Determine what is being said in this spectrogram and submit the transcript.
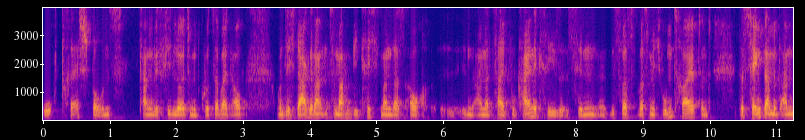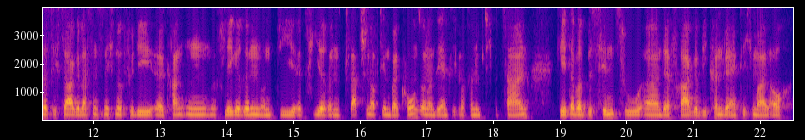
hochprescht. Bei uns fangen wir viele Leute mit Kurzarbeit auf. Und sich da Gedanken zu machen, wie kriegt man das auch in einer Zeit, wo keine Krise ist, hin, ist was, was mich umtreibt. Und das fängt damit an, dass ich sage, lass uns nicht nur für die äh, Krankenpflegerinnen und die Erzieherinnen klatschen auf den Balkon, sondern sie endlich mal vernünftig bezahlen. Geht aber bis hin zu äh, der Frage, wie können wir eigentlich mal auch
